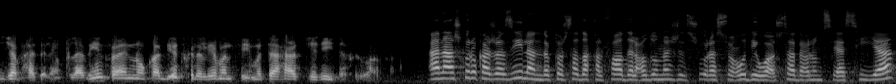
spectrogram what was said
جبهة الإنقلابيين فإنه قد يدخل اليمن في متاهات جديدة في الواقع. أنا أشكرك جزيلا دكتور صدق الفاضل عضو مجلس شورى السعودي وأستاذ علوم سياسية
